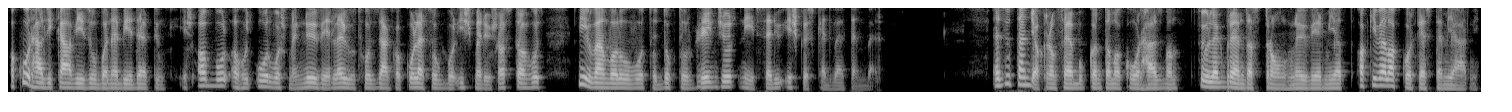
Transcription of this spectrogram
A kórházi kávézóban ebédeltünk, és abból, ahogy orvos meg nővér leült hozzánk a koleszokból ismerős asztalhoz, nyilvánvaló volt, hogy dr. Granger népszerű és közkedvelt ember. Ezután gyakran felbukkantam a kórházban, főleg Brenda Strong nővér miatt, akivel akkor kezdtem járni.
